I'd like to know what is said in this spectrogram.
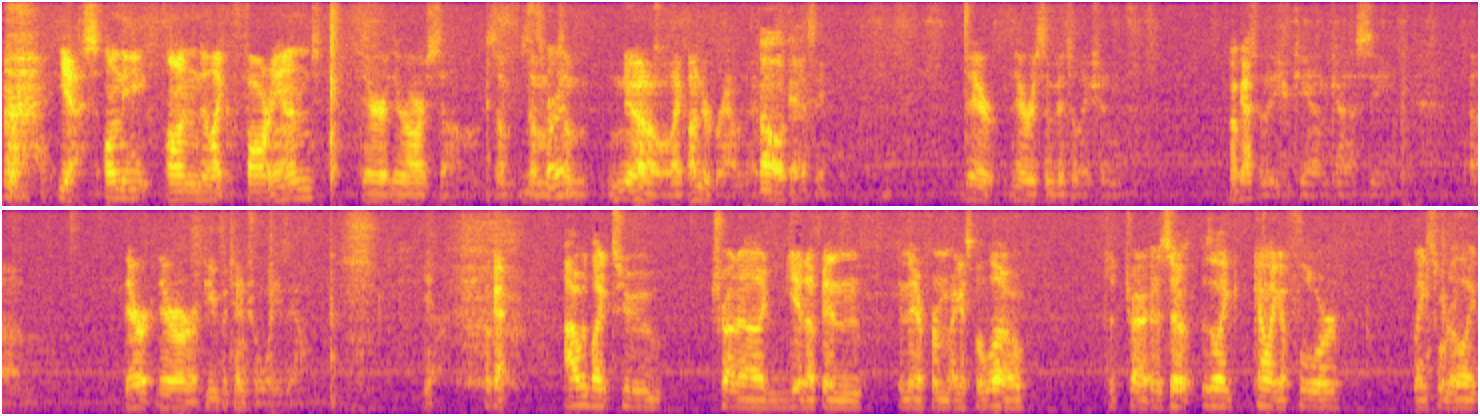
yes, on the on the like far end, there there are some some This some far some no like underground. Oh, okay, I see. There there is some ventilation Okay. so that you can kind of see. Um, there there are a few potential ways out. Yeah. Okay. I would like to try to get up in in there from I guess below to try to. So is it like kind of like a floor, like sort of like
